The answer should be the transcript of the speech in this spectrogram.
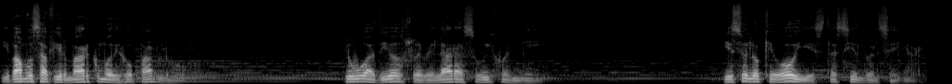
Y vamos a afirmar, como dijo Pablo, tuvo a Dios revelar a su Hijo en mí. Y eso es lo que hoy está haciendo el Señor.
